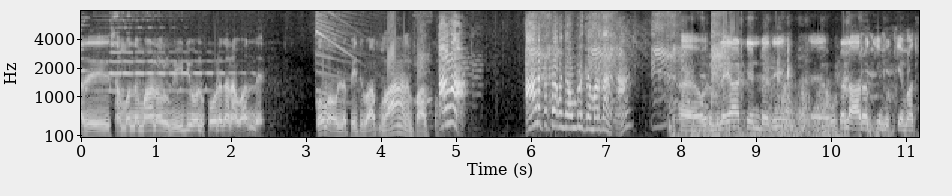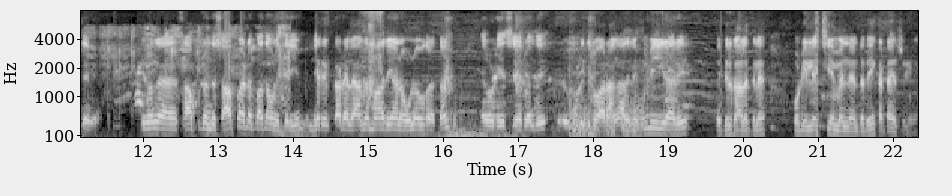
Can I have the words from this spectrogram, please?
அது சம்பந்தமான ஒரு வீடியோன்னு போட தான் நான் வந்தேன். போமா உள்ள போயிட்டு பார்ப்போம் வாங்கலாம் பார்ப்போம் ஆமா ஆளை பத்தா கொஞ்சம் ஒம்பளுக்கிற மாதிரி தான் இருக்கான் ஒரு விளையாட்டு என்பது உடல் ஆரோக்கியம் முக்கியமா தேவை. இவங்க சாப்பிட்டு அந்த சாப்பாடை பார்த்தா அவங்களுக்கு தெரியும். நேரு கடலை அந்த மாதிரியான உணவுகளை தான் எங்களுடைய சேர் வந்து ஒரு முடிச்சுட்டு வராங்க. அதுல நம்பிக்கிறாரு எதிர்காலத்துல ஒரு இலட்சியம் என்னன்றதையும் கட்டாயம் சொல்லுங்க.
